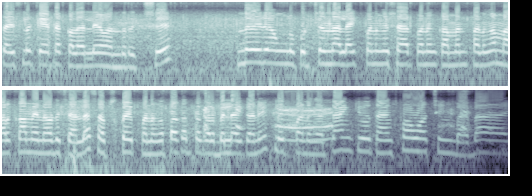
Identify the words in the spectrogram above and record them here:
சைஸில் கேட்ட கலர்லேயே வந்துருச்சு. இந்த வீடியோ உங்களுக்கு பிடிச்சிருந்தா லைக் பண்ணுங்கள் ஷேர் பண்ணுங்கள் கமெண்ட் பண்ணுங்கள் மறக்காமல் என்னோட சேனலை சப்ஸ்கிரைப் பண்ணுங்கள் பக்கத்தில் பெல் ஐக்கானே கிளிக் பண்ணுங்கள் தேங்க்யூ தேங்க்ஸ் ஃபார் வாட்சிங் பை பாய்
